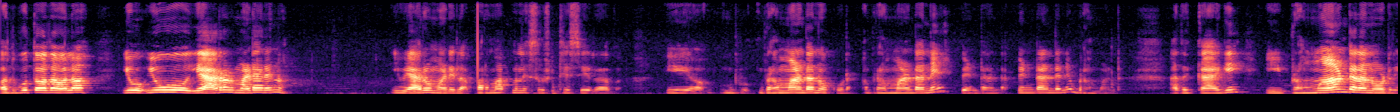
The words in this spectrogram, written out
ಅದ್ಭುತವಾದವಲ್ಲ. ಇವು ಇವು ಯಾರು ಮಾಡ್ಯಾರೇನು? ಇವು ಯಾರೂ ಮಾಡಿಲ್ಲ. ಪರಮಾತ್ಮನೇ ಸೃಷ್ಟಿಸಿರೋದು. ಈ ಬ್ರಹ್ಮಾಂಡನೂ ಕೂಡ. ಬ್ರಹ್ಮಾಂಡನೇ ಪಿಂಡಾಂಡ. ಪಿಂಡಾಂಡನೇ ಬ್ರಹ್ಮಾಂಡ. ಅದಕ್ಕಾಗಿ ಈ ಬ್ರಹ್ಮಾಂಡನ ನೋಡ್ರಿ.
